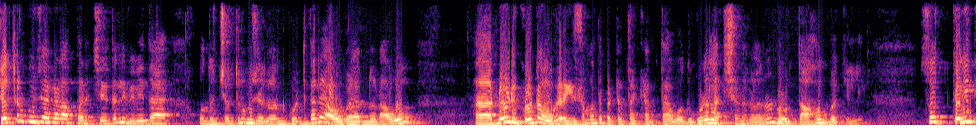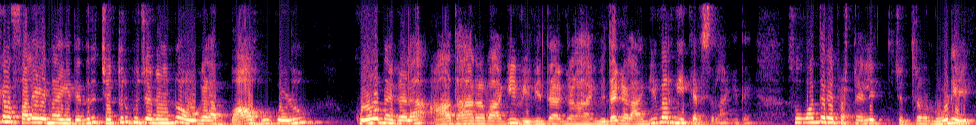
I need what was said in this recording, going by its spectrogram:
ಚತುರ್ಭುಜಗಳ ಪರಿಚಯದಲ್ಲಿ ವಿವಿಧ ಒಂದು ಚತುರ್ಭುಜಗಳನ್ನು ಕೊಟ್ಟಿದ್ದಾರೆ. ಅವುಗಳನ್ನು ನಾವು ನೋಡಿಕೊಂಡು ಅವುಗಳಿಗೆ ಸಂಬಂಧಪಟ್ಟಿರತಕ್ಕಂಥ ಒಂದು ಗುಣಲಕ್ಷಣಗಳನ್ನು ನೋಡ್ತಾ ಹೋಗ್ಬೇಕಿಲ್ಲಿ. ಸೊ ಕಲಿಕಾ ಫಲ ಏನಾಗಿದೆ ಅಂದರೆ ಚತುರ್ಭುಜಗಳನ್ನು ಅವುಗಳ ಬಾಹುಗಳು, ಕೋನಗಳ ಆಧಾರವಾಗಿ ವಿವಿಧಗಳ, ವಿಧಗಳಾಗಿ ವರ್ಗೀಕರಿಸಲಾಗಿದೆ. ಸೊ ಒಂದನೇ ಪ್ರಶ್ನೆಯಲ್ಲಿ ಚಿತ್ರವನ್ನು ನೋಡಿ,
